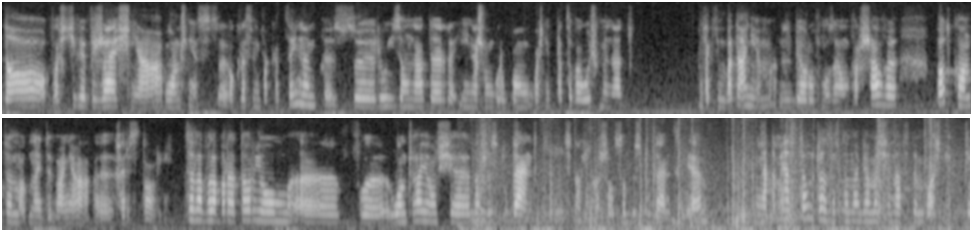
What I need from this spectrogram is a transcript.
do właściwie września, łącznie z okresem wakacyjnym, z Luizą Nader i naszą grupą właśnie pracowałyśmy nad takim badaniem zbiorów Muzeum Warszawy pod kątem odnajdywania e, herstorii. Cele w laboratorium e, włączają się nasze studentki, nasze, nasze osoby studenckie. Natomiast cały czas zastanawiamy się nad tym właśnie, czy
